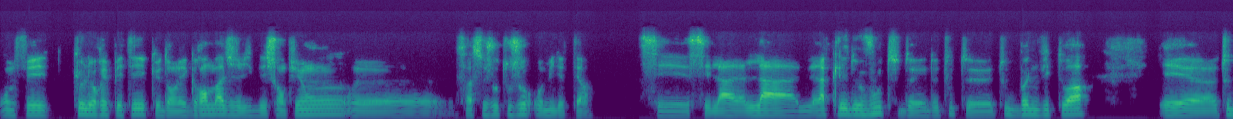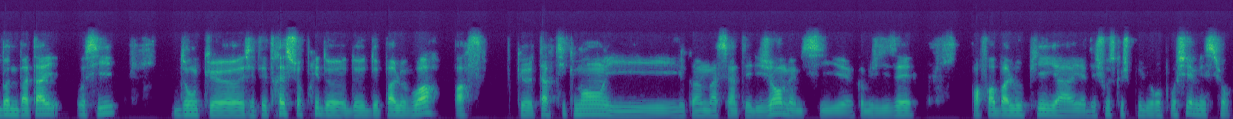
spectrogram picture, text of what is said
on ne fait que le répéter que dans les grands matchs de Ligue des Champions, ça se joue toujours au milieu de terrain. C'est, la, la, la clé de voûte de, de toute, toute bonne victoire et toute bonne bataille aussi. Donc, euh, j'étais très surpris de ne pas le voir parce que tactiquement, il, est quand même assez intelligent, même si, euh, comme je disais, parfois balle au pied, il y a, des choses que je peux lui reprocher, mais sur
